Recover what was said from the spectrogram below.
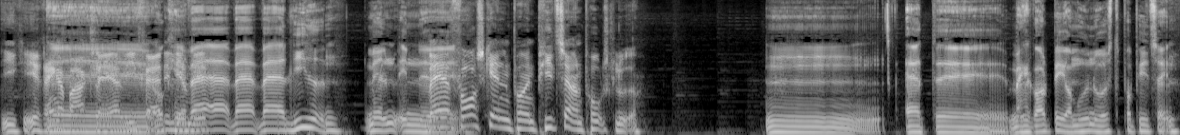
I, I ringer bare og klager, vi er færdige Øh, okay, lige om hvad lidt. er, hvad, hvad er ligheden mellem en... Hvad er øh, forskellen på en pizza og en polsk luder? Mm, at øh, man kan godt bede om uden ost på pizzaen.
